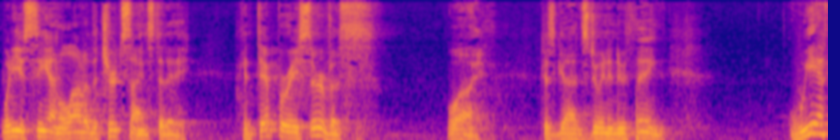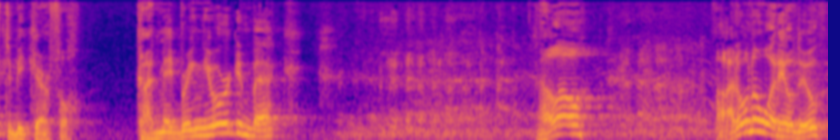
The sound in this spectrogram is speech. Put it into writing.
What do you see on a lot of the church signs today? Contemporary service. Why? Because God's doing a new thing. We have to be careful. God may bring the organ back. Hello? I don't know what he'll do.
